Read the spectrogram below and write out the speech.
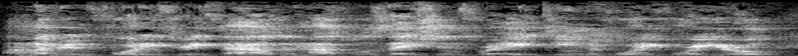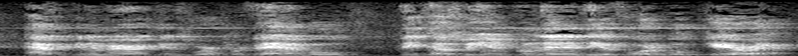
143,000 hospitalizations for 18 to 44 year old African Americans were preventable because we implemented the Affordable Care Act.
